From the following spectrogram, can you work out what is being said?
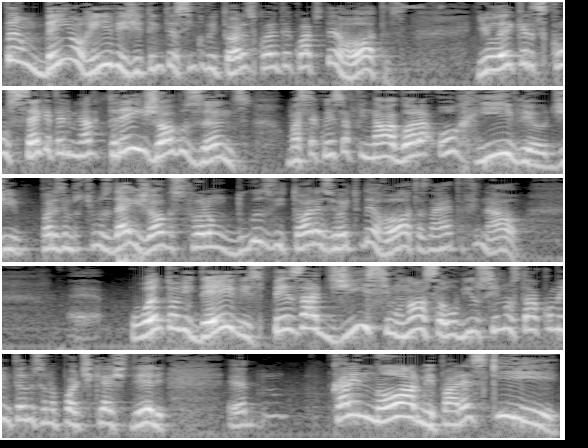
também horríveis de 35 vitórias e 44 derrotas. E o Lakers consegue ter eliminado três jogos antes. Uma sequência final agora horrível, de, por exemplo, os últimos 10 jogos foram duas vitórias e oito derrotas na reta final. É, o Anthony Davis, pesadíssimo. Nossa, o Bill Simmons estava comentando isso no podcast dele. É, um cara enorme, parece que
